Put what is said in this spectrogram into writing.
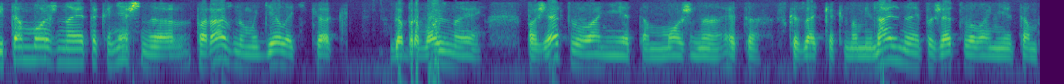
И там можно это, конечно, по-разному делать, как добровольное пожертвование, там можно это сказать как номинальное пожертвование, там,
